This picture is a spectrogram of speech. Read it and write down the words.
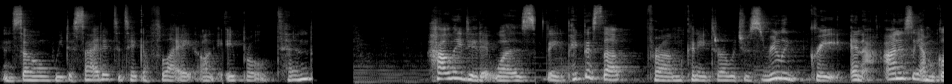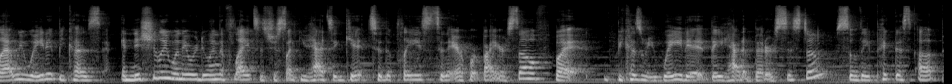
And so we decided to take a flight on April 10th how they did it was they picked us up from Kenitra, which was really great. And honestly, I'm glad we waited because initially, when they were doing the flights, it's just like you had to get to the place, to the airport by yourself. But because we waited, they had a better system. So they picked us up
